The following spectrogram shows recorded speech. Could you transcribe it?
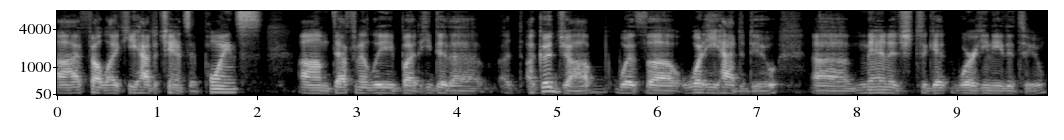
Uh, I felt like he had a chance at points, um, definitely, but he did a, a, a good job with uh, what he had to do, uh, managed to get where he needed to.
